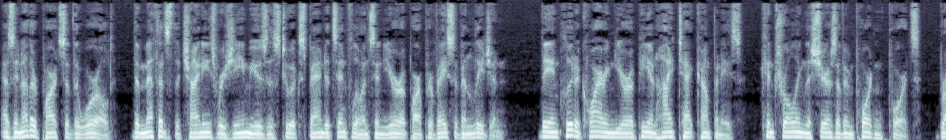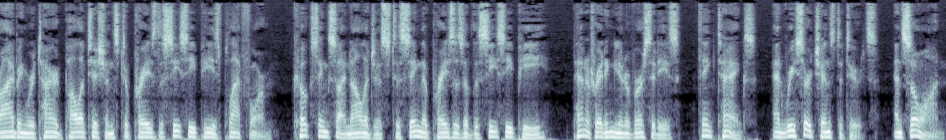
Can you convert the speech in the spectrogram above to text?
As in other parts of the world, the methods the Chinese regime uses to expand its influence in Europe are pervasive and legion. They include acquiring European high-tech companies, controlling the shares of important ports, bribing retired politicians to praise the CCP's platform, coaxing sinologists to sing the praises of the CCP, penetrating universities, think tanks, and research institutes, and so on.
